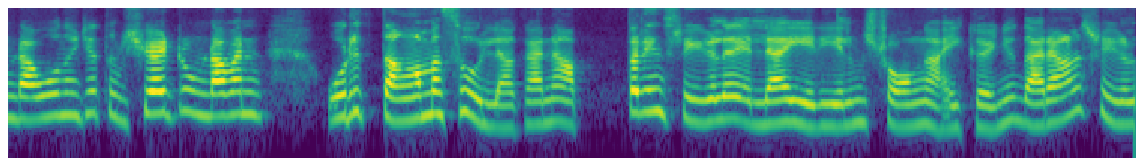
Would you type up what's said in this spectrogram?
ഉണ്ടാവുമോ എന്ന് വെച്ചാൽ തീർച്ചയായിട്ടും ഉണ്ടാവാൻ ഒരു താമസവും ഇല്ല കാരണം അത്രയും സ്ത്രീകൾ എല്ലാ ഏരിയയിലും സ്ട്രോങ് ആയിക്കഴിഞ്ഞു. ധാരാളം സ്ത്രീകൾ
